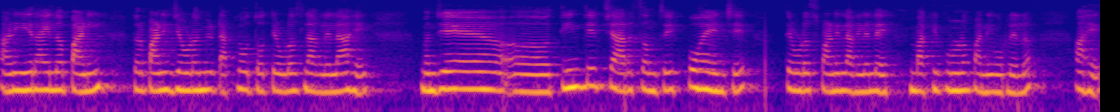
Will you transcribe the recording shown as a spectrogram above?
आणि राहिलं पाणी तर पाणी जेवढं मी टाकलं होतं तेवढंच लागलेलं आहे. म्हणजे तीन ते चार चमचे पोह्यांचे तेवढंच पाणी लागलेलं आहे. बाकी पूर्ण पाणी उरलेलं आहे.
